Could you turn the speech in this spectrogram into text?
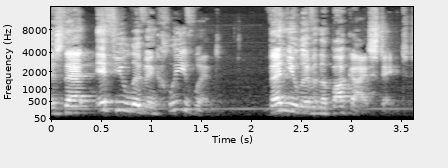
is that if you live in Cleveland, then you live in the Buckeye State.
